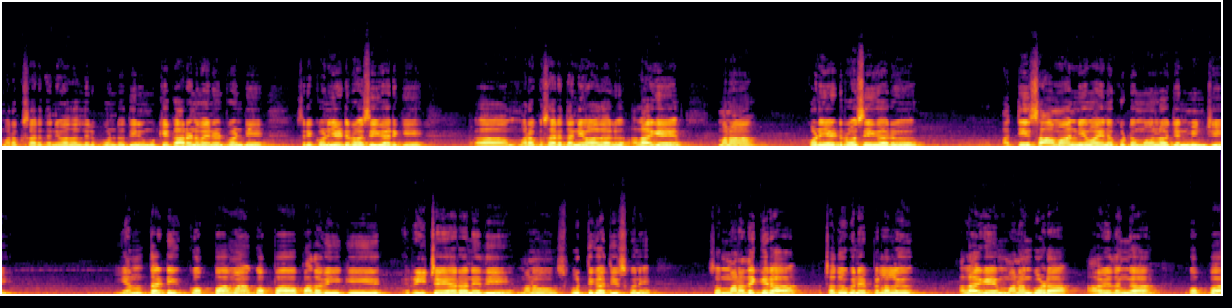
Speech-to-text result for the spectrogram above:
మరొకసారి ధన్యవాదాలు తెలుపుకుంటూ దీనికి ముఖ్య కారణమైనటువంటి శ్రీ కొణిజేటి రోసి గారికి మరొకసారి ధన్యవాదాలు. అలాగే మన కొణిజేటి రోసి గారు అతి సామాన్యమైన కుటుంబంలో జన్మించి ఎంతటి గొప్ప మ- గొప్ప పదవికి రీచ్ అయ్యారు అనేది మనం స్ఫూర్తిగా తీసుకుని సో మన దగ్గర చదువుకునే పిల్లలు అలాగే మనం కూడా ఆ విధంగా గొప్ప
